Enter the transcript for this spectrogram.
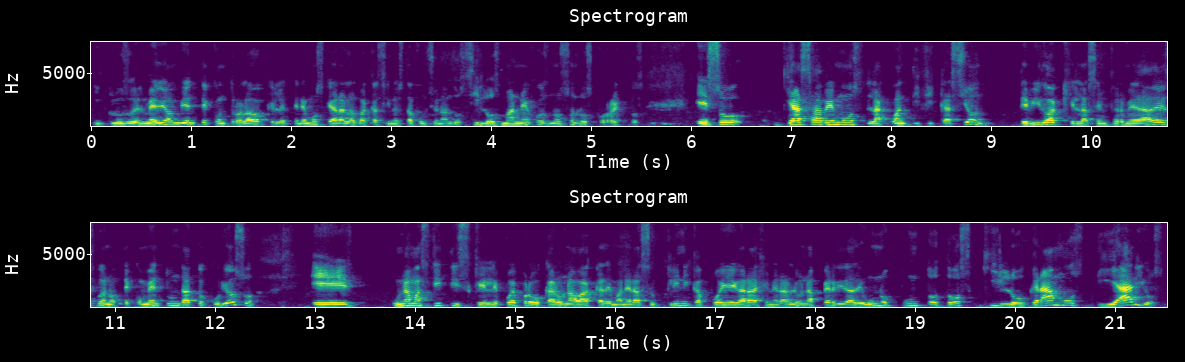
incluso el medio ambiente controlado que le tenemos que dar a las vacas si no está funcionando, si los manejos no son los correctos. Eso ya sabemos la cuantificación debido a que las enfermedades, bueno, te comento un dato curioso. Eh, una mastitis que le puede provocar una vaca de manera subclínica puede llegar a generarle una pérdida de 1.2 kilogramos diarios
